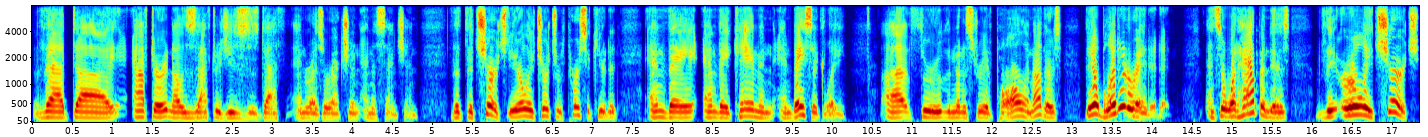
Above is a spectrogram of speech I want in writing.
that uh, after, now this is after Jesus' death and resurrection and ascension, that the church, the early church was persecuted and they, and they came and, and basically, uh, through the ministry of Paul and others, they obliterated it. And so what happened is the early church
